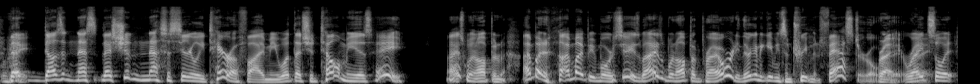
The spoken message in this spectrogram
Right. That doesn't nec- that shouldn't necessarily terrify me. What that should tell me is, "Hey." I just went up and I might I might be more serious, but I just went up in priority. They're going to give me some treatment faster over Right, there, right? right. So it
